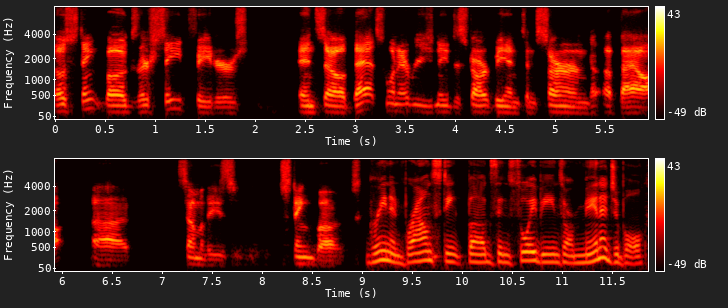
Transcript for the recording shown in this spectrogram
Those stink bugs, they're seed feeders. And so that's whenever you need to start being concerned about uh, some of these stink bugs. Green and brown stink bugs in soybeans are manageable,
